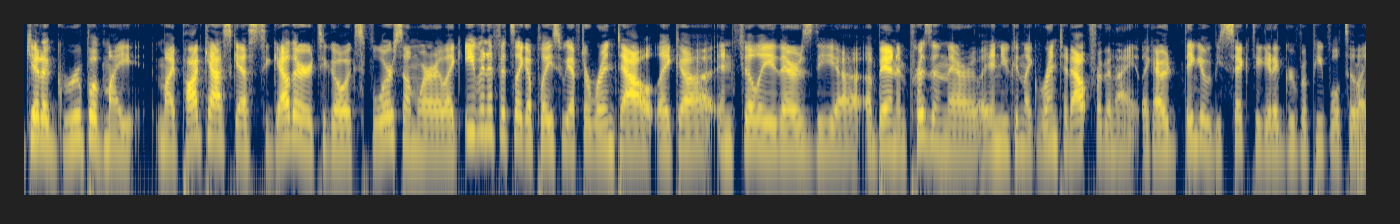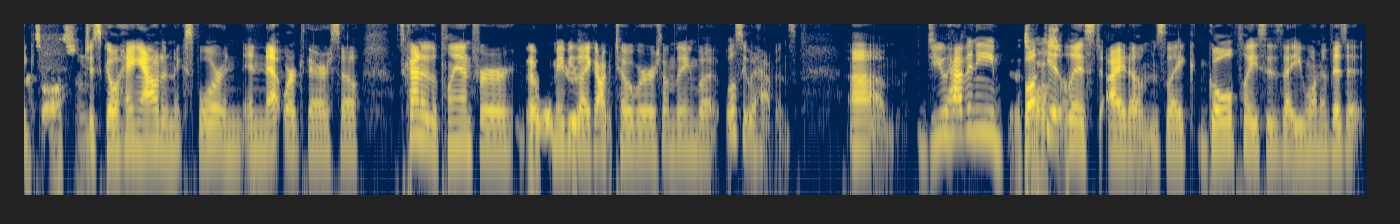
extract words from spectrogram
get a group of my my podcast guests together to go explore somewhere like even if it's like a place we have to rent out like uh in Philly there's the uh, abandoned prison there and you can like rent it out for the night like I would think it would be sick to get a group of people to Oh, like awesome. just go hang out and explore and, and network there so it's kind of the plan for That would be maybe like. October or something but we'll see what happens um do you have any That's bucket awesome. list items like goal places that you want to visit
